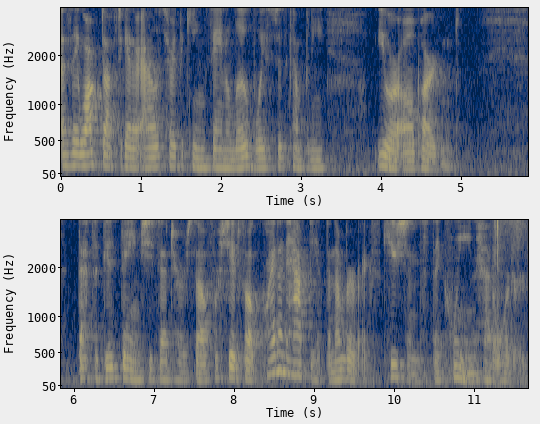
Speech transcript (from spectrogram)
As they walked off together, Alice heard the king say in a low voice to the company, You are all pardoned. That's a good thing, she said to herself, for she had felt quite unhappy at the number of executions the queen had ordered.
